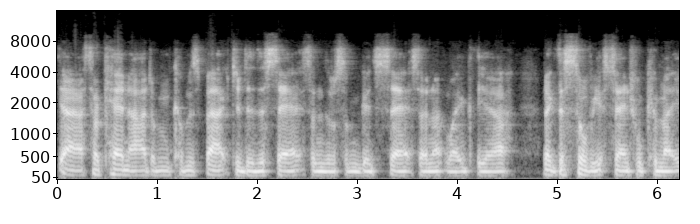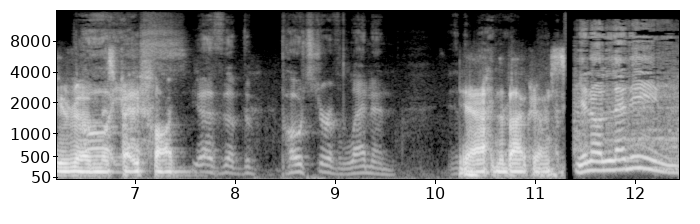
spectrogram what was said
yeah, so Ken Adam comes back to do the sets, and there's some good sets in it, like the uh, like the Soviet Central Committee room Oh, is pretty fun. Yes, the the poster of Lenin. in Yeah, in the background. You know, Lenin.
